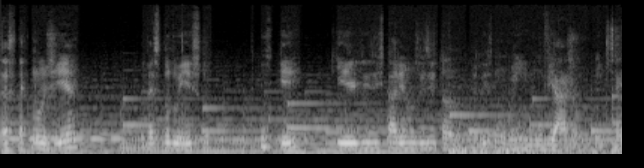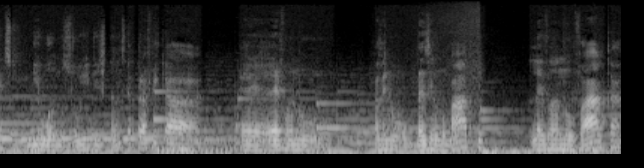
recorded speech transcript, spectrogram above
essa tecnologia, tivesse tudo isso, por que que eles estariam nos visitando? Eles não vêm, não viajam 800, mil anos luz de distância para ficar é, levando, fazendo desenho no mato, levando vaca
